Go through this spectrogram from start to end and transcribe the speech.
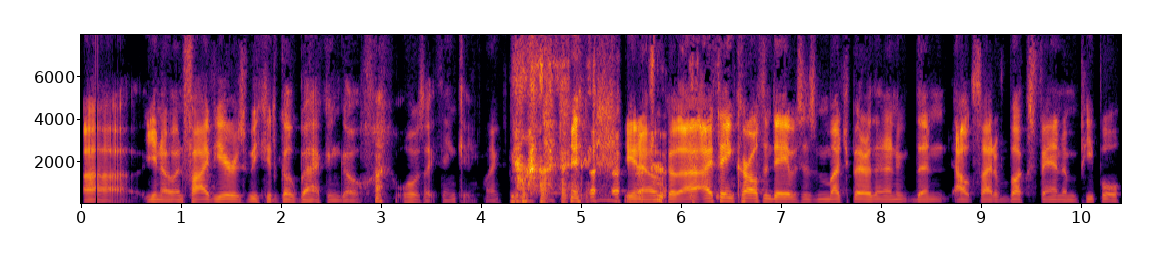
Uh, you know, in five years, we could go back and go, what was I thinking? Like, you know, because I, I, think Carlton Davis is much better than any than outside of Bucks fandom people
